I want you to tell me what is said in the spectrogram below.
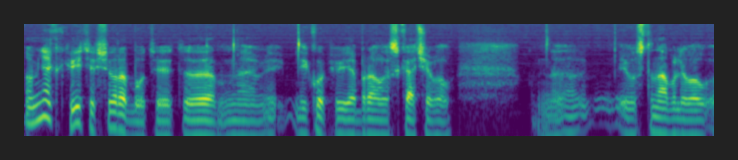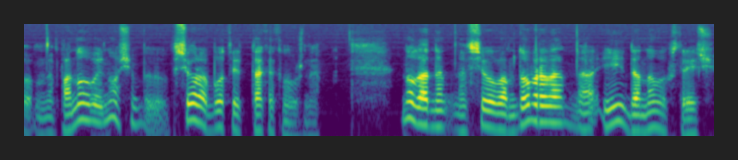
У меня, как видите, все работает. И копию я брал и скачивал и устанавливал по новой. Ну, в общем, все работает так, как нужно. Ну ладно, всего вам доброго и до новых встреч.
